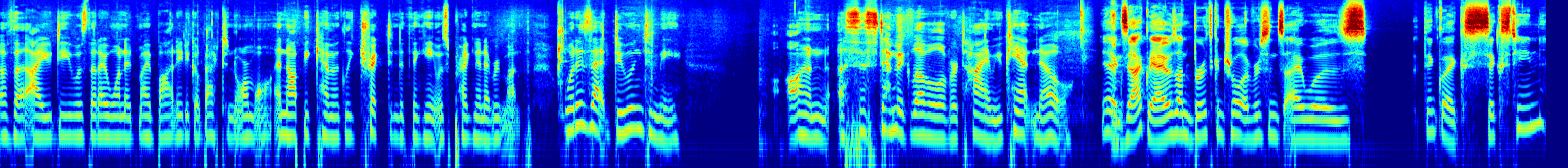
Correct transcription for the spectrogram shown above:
of the IUD was that I wanted my body to go back to normal and not be chemically tricked into thinking it was pregnant every month. What is that doing to me? On a systemic level over time, you can't know. Yeah, exactly. I was on birth control ever since I was, I think, like 16.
